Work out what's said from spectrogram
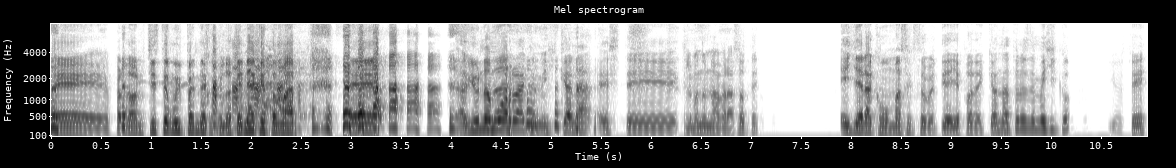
Eh, perdón, chiste muy pendejo que lo tenía que tomar. Eh, había una morra que mexicana, este, que le mando un abrazote. Ella era como más extrovertida. Ella fue de, ¿qué onda? ¿Tú eres de México? Y yo, sí.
